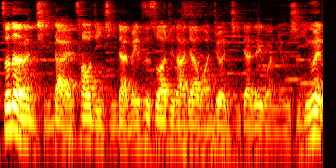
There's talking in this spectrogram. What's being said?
真的很期待，超级期待，每次说要去他家玩就很期待这一款游戏，因为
